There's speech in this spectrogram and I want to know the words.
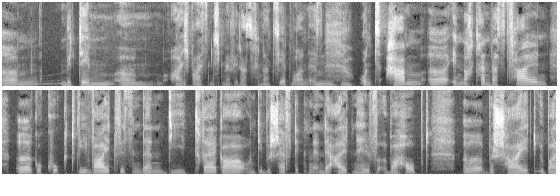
ähm, mit dem, ähm, oh, ich weiß nicht mehr, wie das finanziert worden ist, mhm. und haben äh, in Nordrhein-Westfalen äh, geguckt, wie weit wissen denn die Träger und die Beschäftigten in der Altenhilfe überhaupt äh, Bescheid über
